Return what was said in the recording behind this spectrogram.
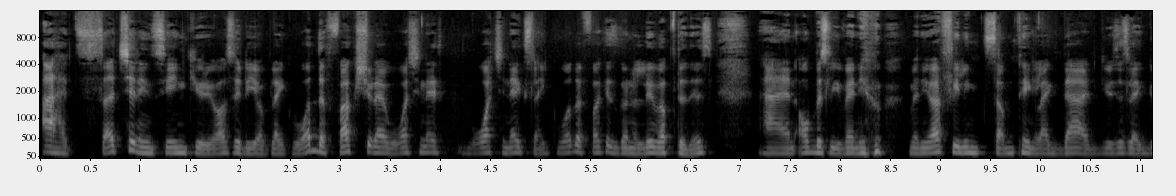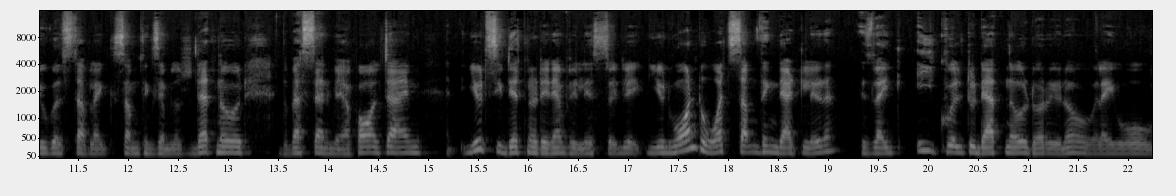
I had such an insane curiosity of like, what the fuck should I watch next? Watch next? Like, what the fuck is gonna live up to this? And obviously, when you when you are feeling something like that, you just like Google stuff like something similar to Death Note, the best anime of all time. You'd see Death Note in every list, so like, you'd want to watch something that is like equal to Death Note, or you know, like oh,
